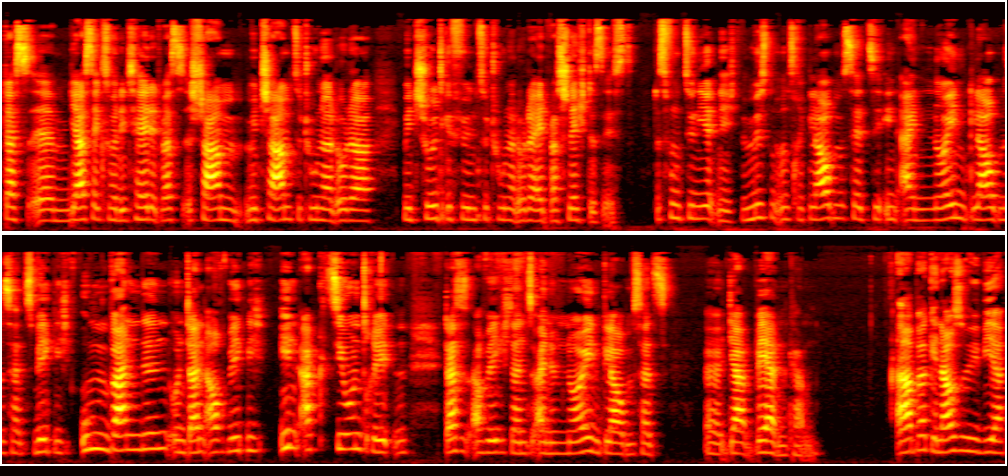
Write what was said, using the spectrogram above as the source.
dass ähm, ja, Sexualität etwas Scham, mit Scham zu tun hat oder mit Schuldgefühlen zu tun hat oder etwas Schlechtes ist. Das funktioniert nicht. Wir müssen unsere Glaubenssätze in einen neuen Glaubenssatz wirklich umwandeln und dann auch wirklich in Aktion treten, dass es auch wirklich dann zu einem neuen Glaubenssatz äh, ja, werden kann. Aber genauso wie wir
